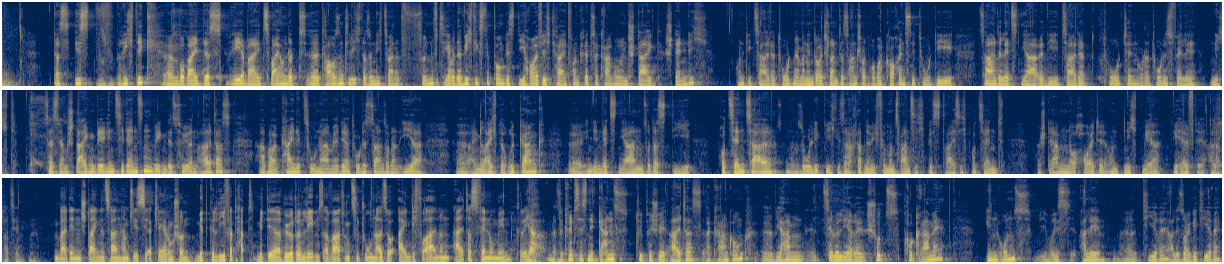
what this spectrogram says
Das ist richtig, ähm, wobei das eher bei 200.000 liegt, also nicht 250. Aber der wichtigste Punkt ist, die Häufigkeit von Krebserkrankungen steigt ständig. Und die Zahl der Toten, wenn man in Deutschland das anschaut, Robert Koch Institut, die Zahlen der letzten Jahre, die Zahl der Toten oder Todesfälle nicht. Das heißt, wir haben steigende Inzidenzen wegen des höheren Alters, aber keine Zunahme der Todeszahlen, sondern eher äh, ein leichter Rückgang äh, in den letzten Jahren, sodass die Prozentzahl so liegt, wie ich gesagt habe, nämlich 25 bis 30 Prozent versterben noch heute und nicht mehr die Hälfte aller Patienten. Bei den steigenden Zahlen haben Sie jetzt die Erklärung schon mitgeliefert, hat mit der höheren Lebenserwartung zu tun, also eigentlich vor allem ein Altersphänomen, Krebs? Ja, also Krebs ist eine ganz typische Alterserkrankung. Äh, wir haben zelluläre Schutzprogramme in uns, übrigens alle äh, Tiere, alle Säugetiere,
